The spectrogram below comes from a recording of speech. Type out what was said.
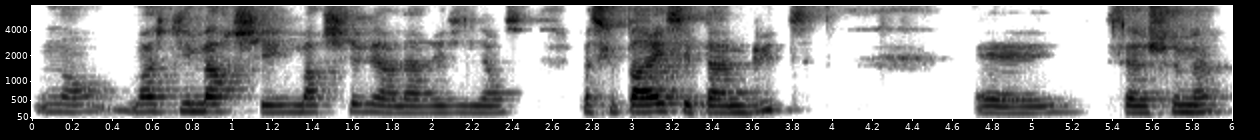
Non, moi je dis marcher, marcher vers la résilience. Parce que pareil, c'est pas un but, c'est un chemin.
